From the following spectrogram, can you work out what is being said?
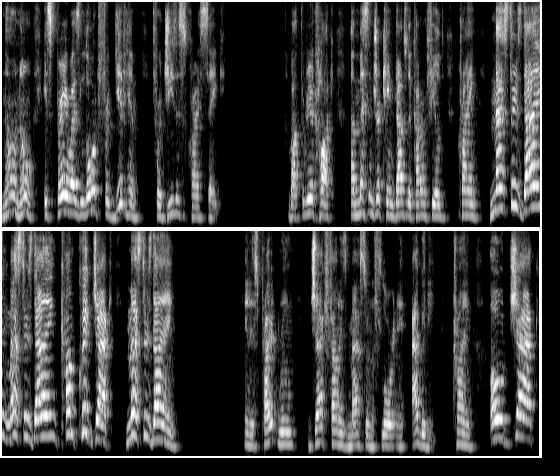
No, no. His prayer was, Lord, forgive him for Jesus Christ's sake. About three o'clock, a messenger came down to the cotton field crying, Master's dying, Master's dying. Come quick, Jack, Master's dying. In his private room, Jack found his master on the floor in agony, crying, Oh, Jack,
